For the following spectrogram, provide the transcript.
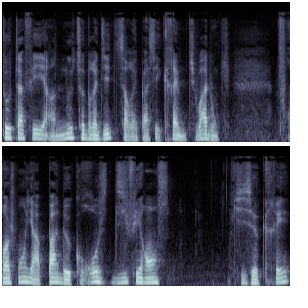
tout à fait un autre subreddit, ça aurait passé crème, tu vois. Donc, franchement, il n'y a pas de grosse différence qui se crée.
